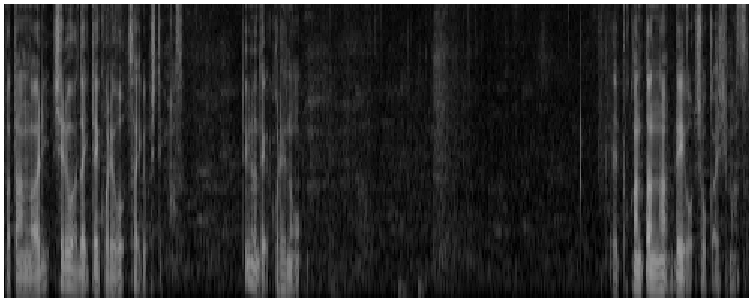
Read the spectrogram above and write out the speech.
パターンがありシェルは大体これを採用しています。というのでこれの、えー、と簡単な例を紹介します。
